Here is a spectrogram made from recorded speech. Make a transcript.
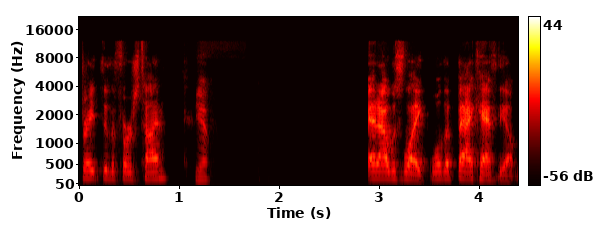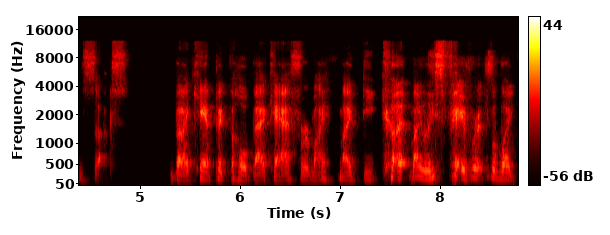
straight through the first time. Yep. And I was like, well, the back half of the album sucks, but I can't pick the whole back half for my my deep cut, my least favorite. So I'm like,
